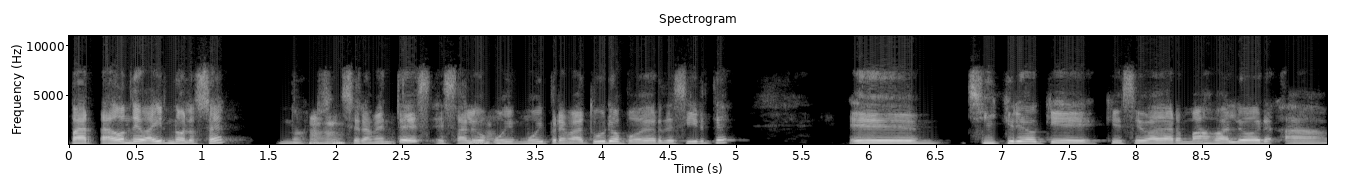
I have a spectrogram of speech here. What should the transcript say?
¿Para dónde va a ir? No lo sé. Sinceramente es, algo muy, muy prematuro poder decirte. Eh, sí creo que, se va a dar más valor a,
